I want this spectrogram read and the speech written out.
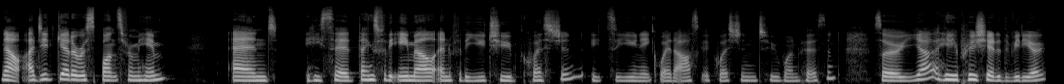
Now, I did get a response from him and he said, Thanks for the email and for the YouTube question. It's a unique way to ask a question to one person. So, yeah, he appreciated the video.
